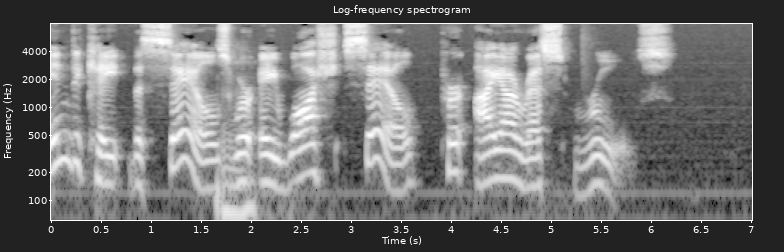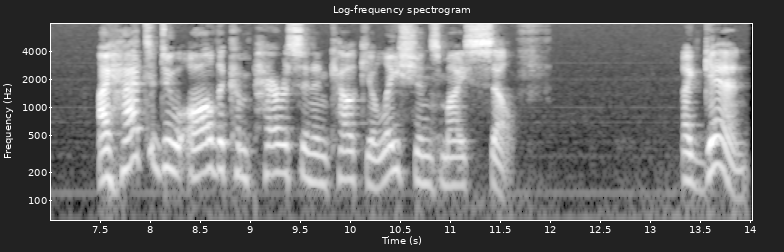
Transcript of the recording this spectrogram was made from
indicate the sales were a wash sale per IRS rules. I had to do all the comparison and calculations myself. Again,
